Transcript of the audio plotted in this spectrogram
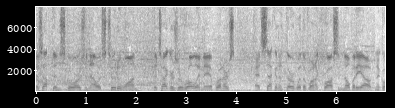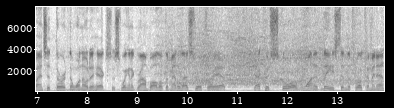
as Upton scores, and now it's two to one. The Tigers are rolling. They have runners at second and third with a run across and nobody out. And a glance at third, and the 1 0 to Hicks. who's swinging a ground ball at the middle. That's through for a hit. That could score one at least, and the throw coming in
